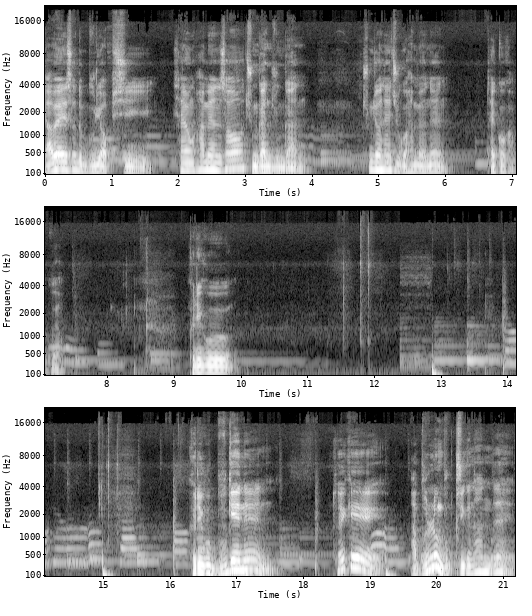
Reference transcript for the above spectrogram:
야외에서도 무리 없이 사용하면서 중간중간 충전해주고 하면은 될 것 같고요. 그리고 그리고 무게는 되게 아 물론 묵직은 한데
